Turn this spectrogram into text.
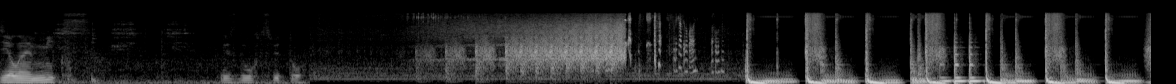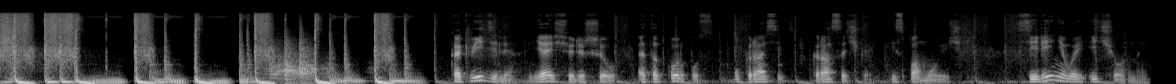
Делаем микс двух цветов. Как видели, я еще решил этот корпус украсить красочкой из помоечки. Сиреневой и черной.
